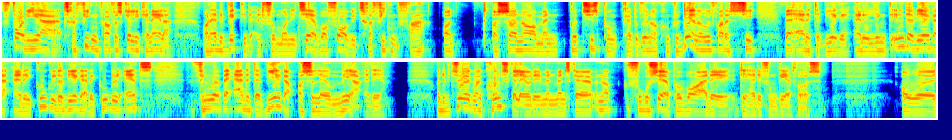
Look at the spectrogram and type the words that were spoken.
får de her trafikken fra forskellige kanaler, og der er det vigtigt at få monitere, hvor får vi trafikken fra, og og så når man på et tidspunkt kan begynde at konkludere noget ud fra det, så sige, hvad er det, der virker? Er det LinkedIn, der virker? Er det Google, der virker? Er det Google Ads? Find ud af, hvad er det, der virker, og så lave mere af det. Og det betyder ikke, at man kun skal lave det, men man skal nok fokusere på, hvor er det, det her det fungerer for os. Og øh,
